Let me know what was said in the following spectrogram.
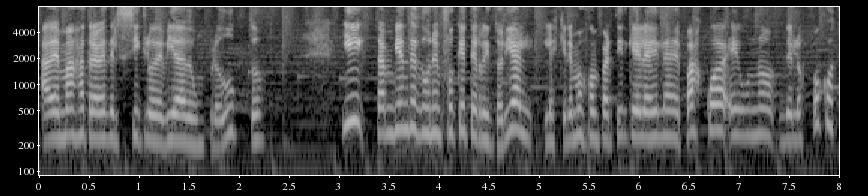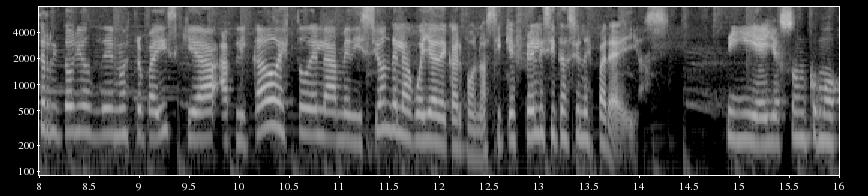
además a través del ciclo de vida de un producto. Y también desde un enfoque territorial. Les queremos compartir que la isla de Pascua es uno de los pocos territorios de nuestro país que ha aplicado esto de la medición de la huella de carbono. Así que felicitaciones para ellos. Sí, ellos son como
